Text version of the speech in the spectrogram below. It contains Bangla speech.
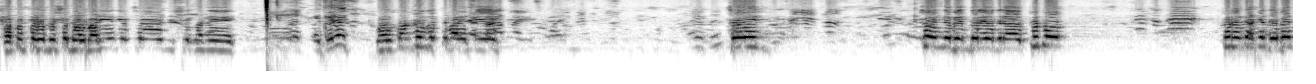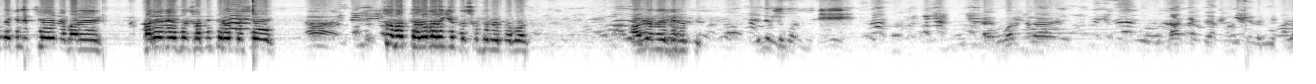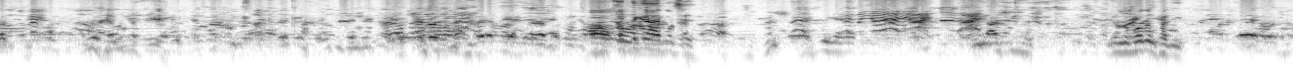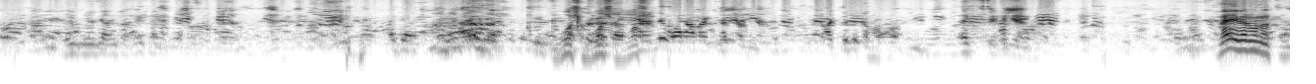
সতর্কের উদ্দেশ্যে বল বাড়িয়ে দিয়েছেন সেখানে বল কন্ট্রোল করতে পারেনি। ট্রেন ট্রেন নেবেন দলীয় অধিনায়ক টুটুন টুটুন তাকে দেবেন, দেখে নিচ্ছেন এবারে হারিয়ে দিয়েছেন সতীর্থের উদ্দেশ্যে চমৎকার এবারে কিন্তু আজানের বিরতি মদন খালি বসো বসো বসো ভাই এবার মনে হচ্ছে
